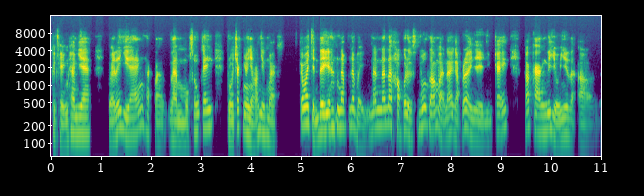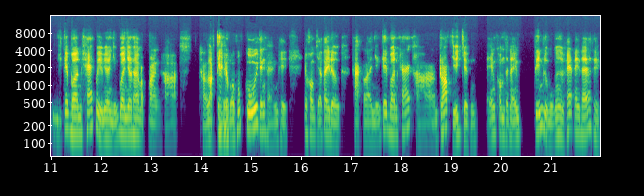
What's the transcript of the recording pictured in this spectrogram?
thực hiện tham gia quản lý dự án hoặc là làm một số cái project nho nhỏ nhưng mà cái quá trình đi nó nó bị nó nó nó không có được smooth lắm và nó gặp rất là nhiều những cái khó khăn. Ví dụ như là ờ, những cái bên khác ví dụ như là những bên cho thuê mặt bằng họ họ lật kèo vào phút cuối chẳng hạn thì em không trả tay được. Hoặc là những cái bên khác họ drop giữa chừng em không thể nào em kiếm được một người khác thay thế thì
